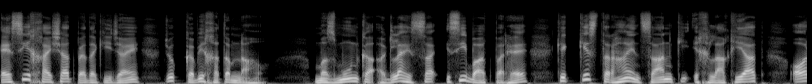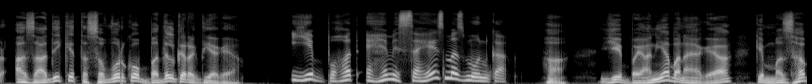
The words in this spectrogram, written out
ایسی خواہشات پیدا کی جائیں جو کبھی ختم نہ ہو مضمون کا اگلا حصہ اسی بات پر ہے کہ کس طرح انسان کی اخلاقیات اور آزادی کے تصور کو بدل کر رکھ دیا گیا۔ یہ بہت اہم حصہ ہے اس مضمون کا۔ ہاں یہ بیانیہ بنایا گیا کہ مذہب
